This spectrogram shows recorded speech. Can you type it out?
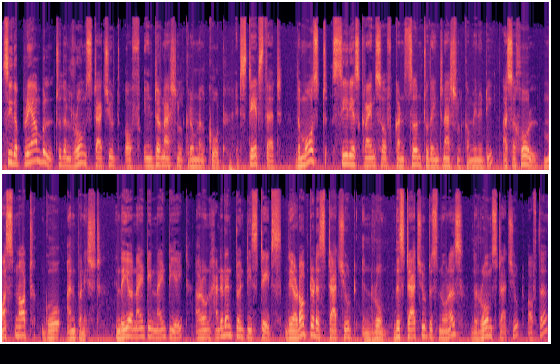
See the preamble to the Rome Statute of International Criminal Court. It states that the most serious crimes of concern to the international community as a whole must not go unpunished. In the year 1998, around 120 states they adopted a statute in Rome. This statute is known as the Rome Statute of the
